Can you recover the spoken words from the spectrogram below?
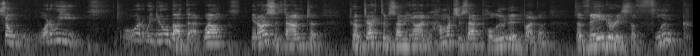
So what do we what do we do about that? Well, you notice it's down to, to objective 79. How much is that polluted by the, the vagaries, the fluke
